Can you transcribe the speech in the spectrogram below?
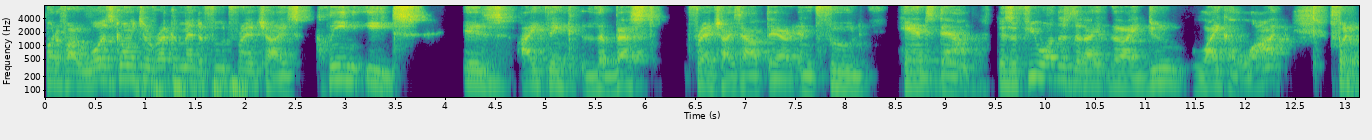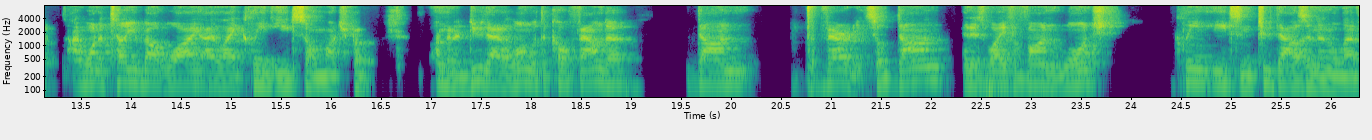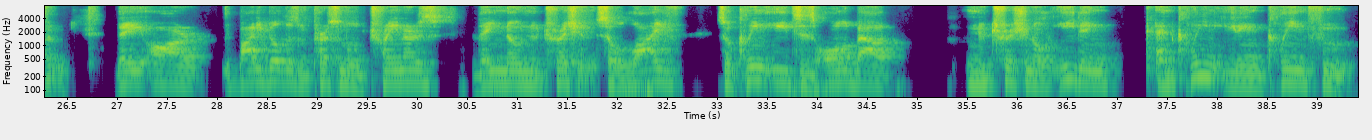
But if I was going to recommend a food franchise, Clean Eatz is, I think, the best franchise out there in food hands down. There's a few others that I that I do like a lot, but I want to tell you about why I like Clean Eatz so much. But I'm going to do that along with the co-founder Don Verity. So Don and his wife Yvonne launched Clean Eatz in 2011. They are bodybuilders and personal trainers. They know nutrition. So live, so Clean Eatz is all about nutritional eating and clean eating, clean food.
